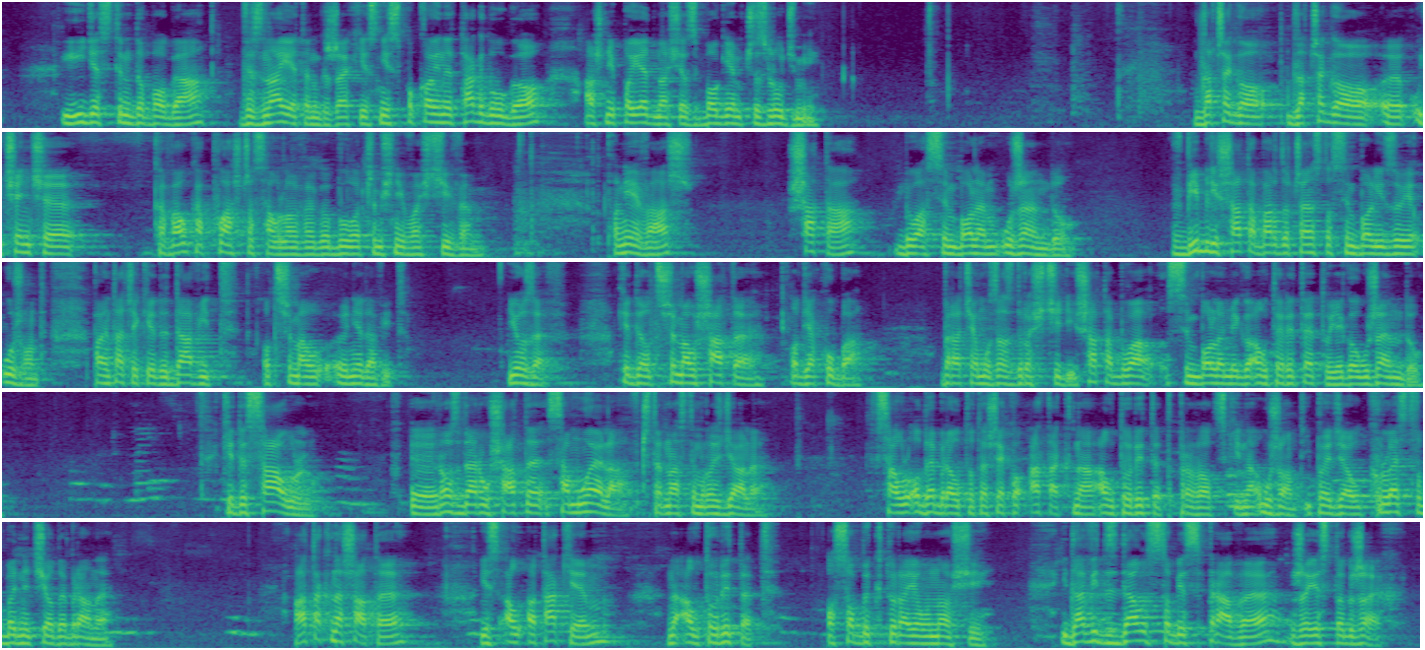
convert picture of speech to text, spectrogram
i idzie z tym do Boga, wyznaje ten grzech, jest niespokojny tak długo, aż nie pojedna się z Bogiem czy z ludźmi. Dlaczego, dlaczego e, ucięcie kawałka płaszcza saulowego było czymś niewłaściwym? Ponieważ Szata była symbolem urzędu. W Biblii szata bardzo często symbolizuje urząd. Pamiętacie, kiedy Dawid otrzymał, nie Dawid, Józef, kiedy otrzymał szatę od Jakuba, bracia mu zazdrościli. Szata była symbolem jego autorytetu, jego urzędu. Kiedy Saul rozdarł szatę Samuela w 14 rozdziale, Saul odebrał to też jako atak na autorytet prorocki, na urząd i powiedział: Królestwo będzie ci odebrane. Atak na szatę jest atakiem na autorytet osoby, która ją nosi. I Dawid zdał sobie sprawę, że jest to grzech.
